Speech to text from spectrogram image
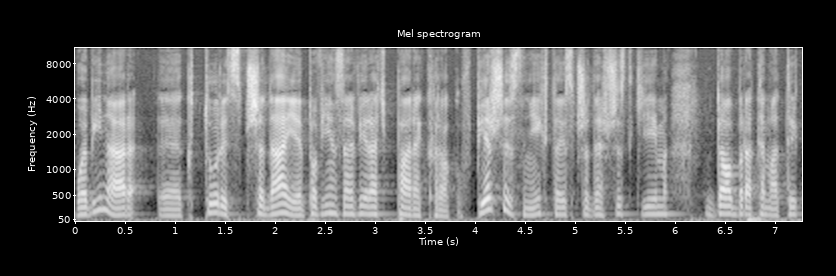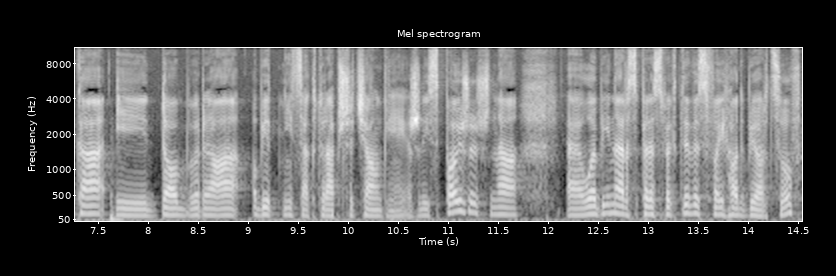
Webinar, e, który sprzedaje, powinien zawierać parę kroków. Pierwszy z nich to jest przede wszystkim dobra tematyka i dobra obietnica, która przyciągnie. Jeżeli spojrzysz na webinar z perspektywy swoich odbiorców,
